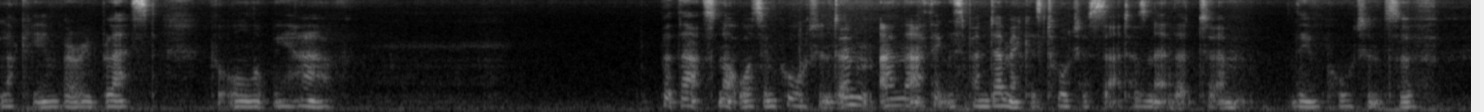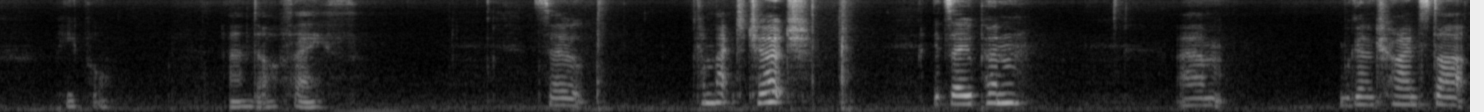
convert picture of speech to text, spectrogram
lucky and very blessed for all that we have. But that's not what's important. And, and I think this pandemic has taught us that, hasn't it? That um, the importance of people and our faith so come back to church. It's open. Um, we're going to try and start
